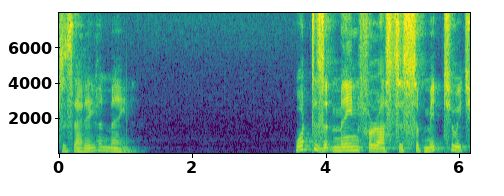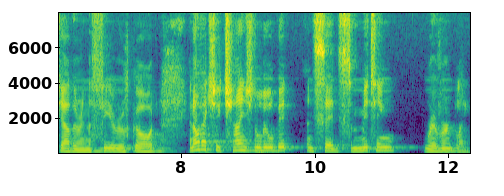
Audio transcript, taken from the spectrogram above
does that even mean? What does it mean for us to submit to each other in the fear of God? And I've actually changed a little bit and said submitting reverently.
